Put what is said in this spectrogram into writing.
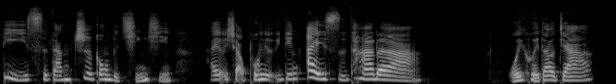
第一次当志工的情形，还有小朋友一定爱死他的啊！我一回到家，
